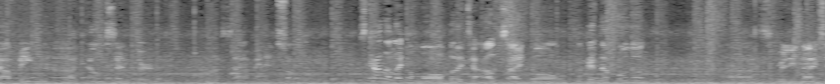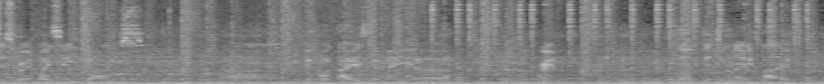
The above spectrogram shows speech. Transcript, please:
shopping uh, town center uh, sa amin. It's, so, it's kind of like a mall, but it's an outside mall. Maganda po nun. Uh, it's really nice. It's right by St. John's. Uh, dito po tayo sa may uh, ramp. Going to 295.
